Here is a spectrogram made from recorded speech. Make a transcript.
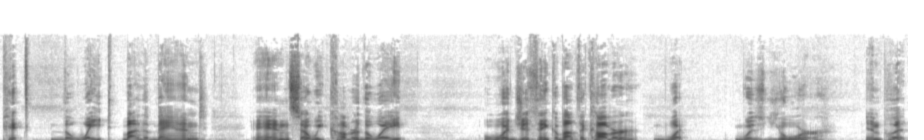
picked "The Weight" by the band, and so we covered "The Weight." What'd you think about the cover? What was your input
